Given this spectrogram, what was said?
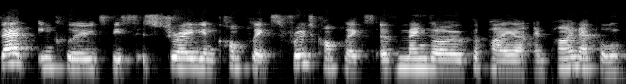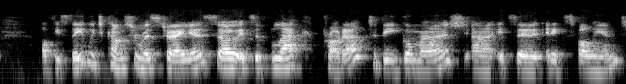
that includes this Australian complex fruit complex of mango, papaya, and pineapple, obviously, which comes from Australia. So it's a black product, the gommage. Uh, it's a, an exfoliant.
